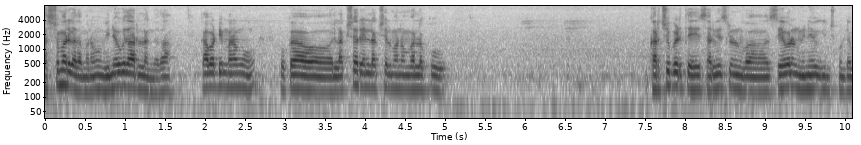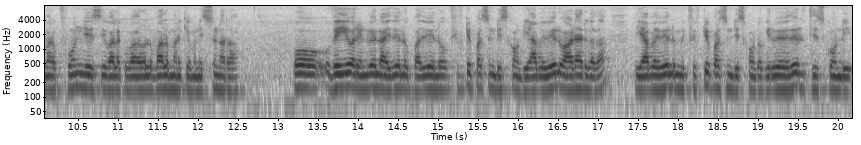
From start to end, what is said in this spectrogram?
కస్టమర్ కదా మనము వినియోగదారులం కదా. కాబట్టి మనము ఒక లక్ష రెండు లక్షలు మనం వాళ్ళకు ఖర్చు పెడితే సర్వీసులను సేవలను వినియోగించుకుంటే మనకు ఫోన్ చేసి వాళ్ళకి వాళ్ళు వాళ్ళు మనకి ఏమైనా ఇస్తున్నారా? ఓ వెయ్యి రెండు వేలు ఐదు వేలు పదివేలు ఫిఫ్టీ పర్సెంట్ డిస్కౌంట్. యాభై వేలు ఆడారు కదా యాభై వేలు మీకు ఫిఫ్టీ పర్సెంట్ డిస్కౌంట్. ఒక ఇరవై ఐదు వేలు తీసుకోండి.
